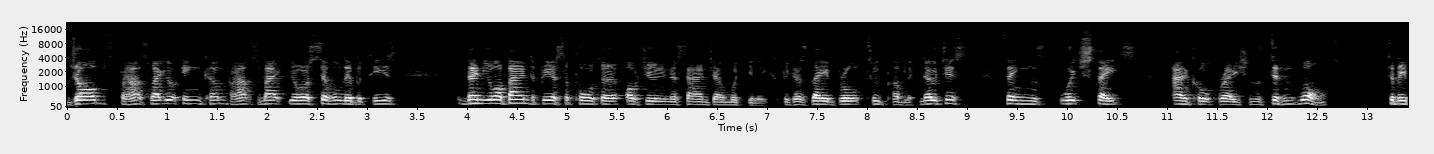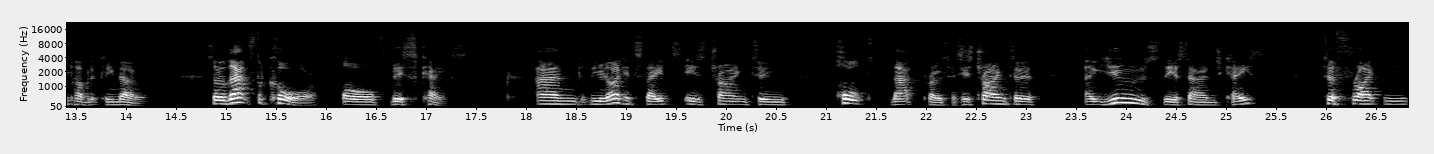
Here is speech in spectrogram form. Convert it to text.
jobs, perhaps about your income, perhaps about your civil liberties, then you are bound to be a supporter of Julian Assange and WikiLeaks because they brought to public notice things which states and corporations didn't want to be publicly known. So that's the core of this case. And the United States is trying to halt that process, is trying to uh, use the Assange case to frighten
